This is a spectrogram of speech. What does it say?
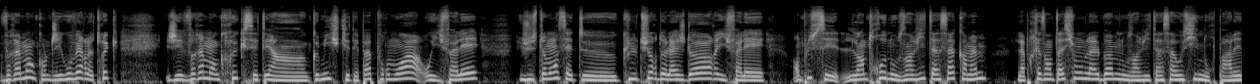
vraiment, quand j'ai ouvert le truc, j'ai vraiment cru que c'était un comics qui était pas pour moi. Où il fallait justement cette euh, culture de l'âge d'or. Il fallait. En plus, c'est l'intro nous invite à ça quand même. La présentation de l'album nous invite à ça aussi, nous reparler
